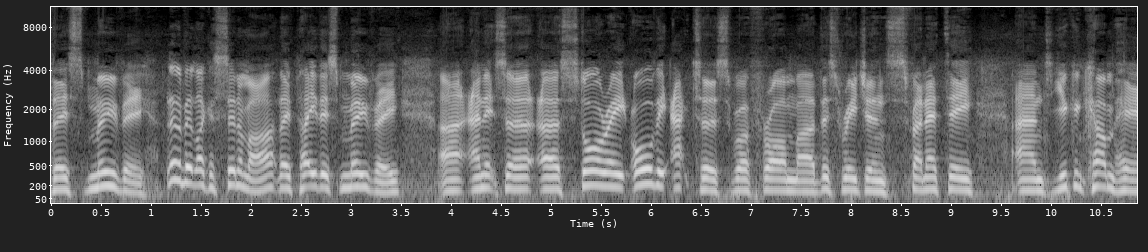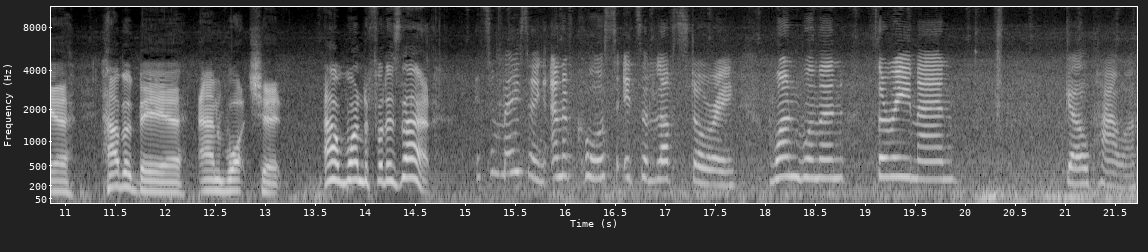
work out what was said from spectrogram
this movie a little bit like a cinema they play this movie uh, and it's a, a, story all the actors were from uh, this region Svaneti and you can come here have a beer and watch it how wonderful is that It's amazing. And of course, it's a love story. One woman, three men, girl power.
